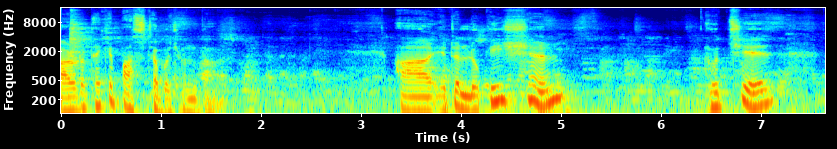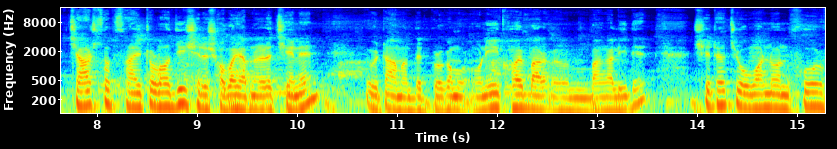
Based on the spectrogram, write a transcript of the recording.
বারোটা থেকে পাঁচটা পর্যন্ত। আর এটা লোকেশন হচ্ছে চার্চ অফ সাইটোলজি, সেটা সবাই আপনারা চেনেন। ওটা আমাদের প্রোগ্রাম অনেক হয় বাঙালিদের। সেটা হচ্ছে one one four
